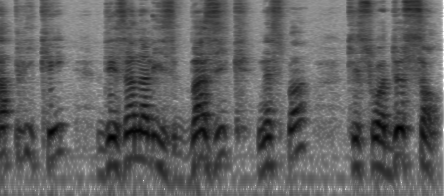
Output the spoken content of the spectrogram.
appliquer des analyses basiques, n'est-ce pas, qu'ils soient de sang,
